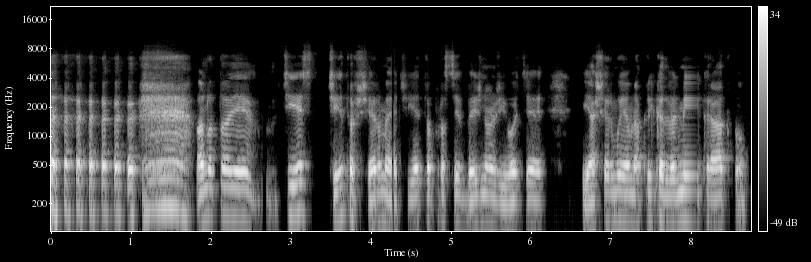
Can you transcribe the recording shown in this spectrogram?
ono to je či, je, či je to v šerme, či je to proste v bežnom živote. Ja šermujem napríklad veľmi krátko.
